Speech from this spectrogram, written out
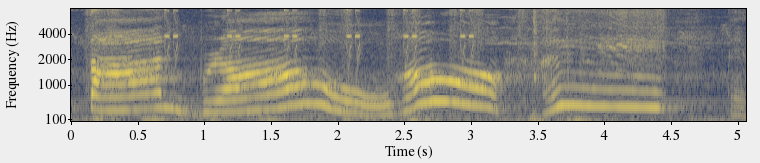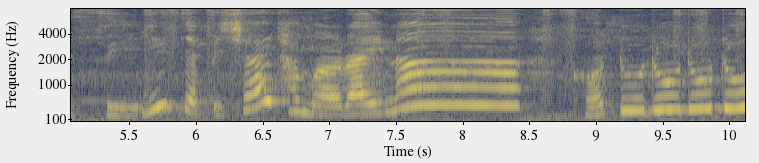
ำตาลบราวน์ฮะเฮ้ยแต่สีนี้จะไปใช้ทำอะไรนะ ขอดูดูดูดู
